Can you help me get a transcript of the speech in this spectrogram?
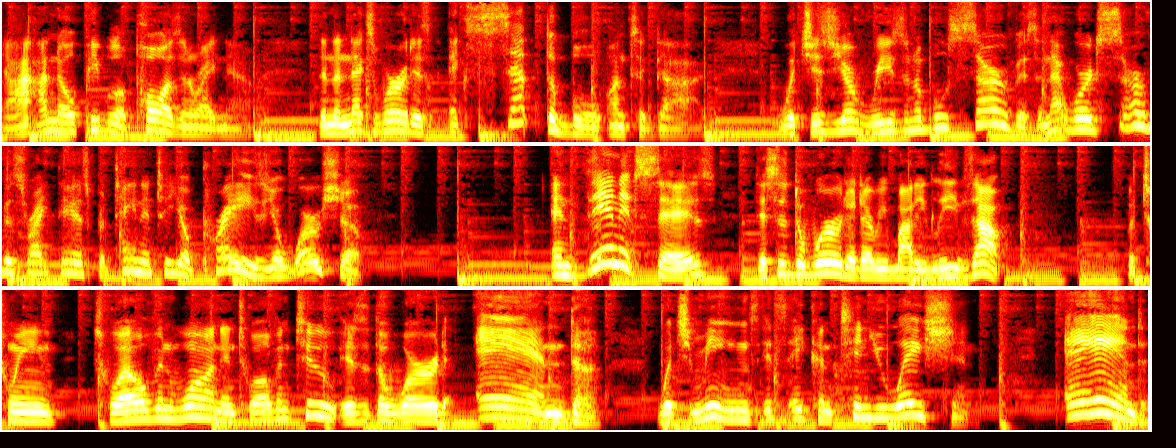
Now, I, I know people are pausing right now. Then the next word is acceptable unto God, which is your reasonable service. And that word service right there is pertaining to your praise, your worship. And then it says, this is the word that everybody leaves out. Between 12 and 1 and 12 and 2 is the word and, which means it's a continuation and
